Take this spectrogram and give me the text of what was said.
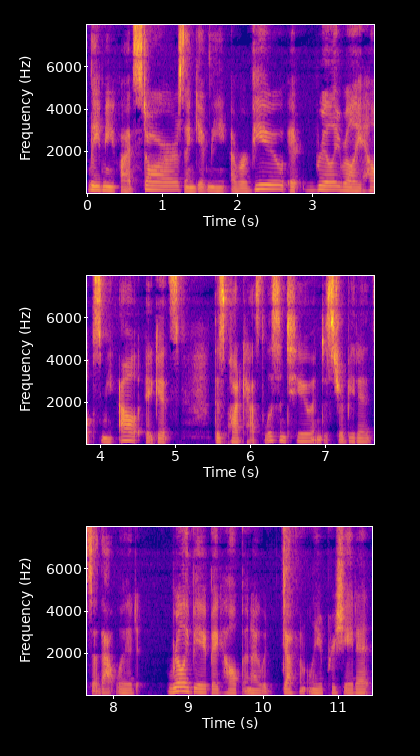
leave me five stars and give me a review. It really, really helps me out. It gets this podcast listened to and distributed. So that would really be a big help and I would definitely appreciate it.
